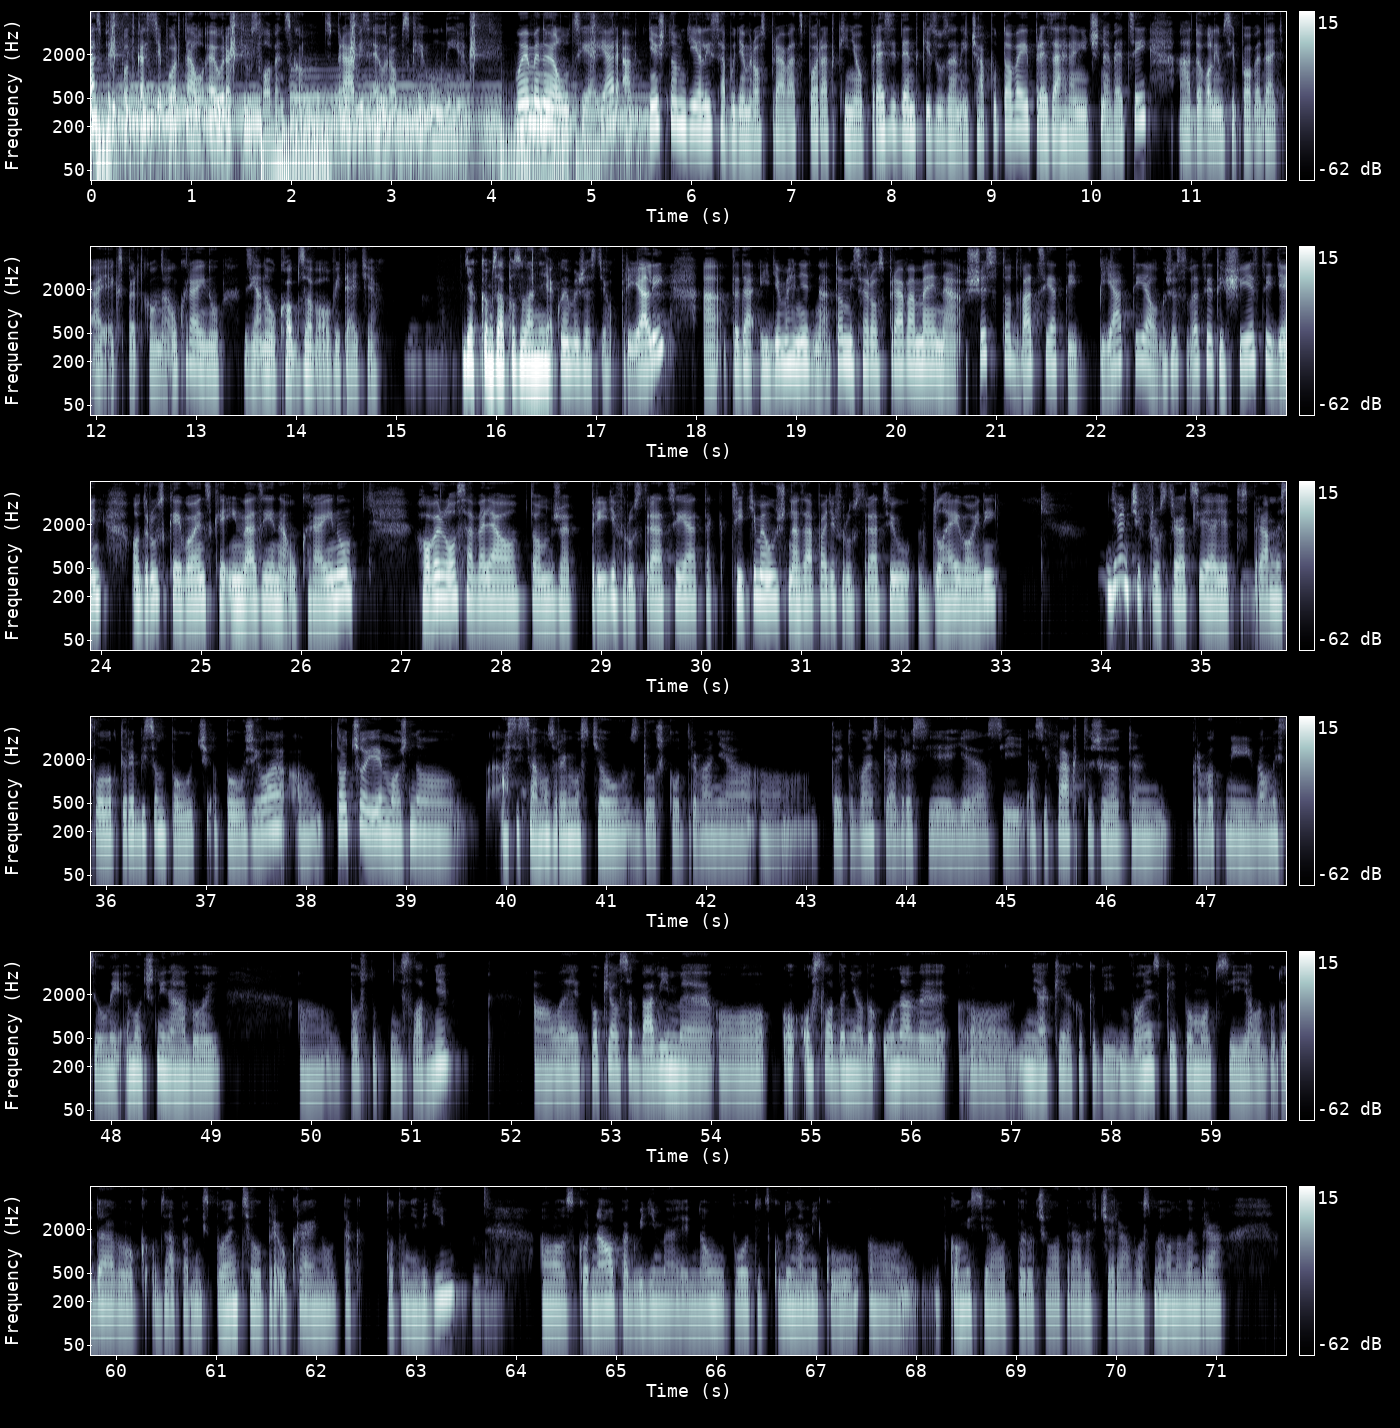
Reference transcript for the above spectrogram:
vás pri podcaste portálu Euraktiv Slovensko. Správy z Európskej únie. Moje meno je Lucia Jar a v dnešnom dieli sa budem rozprávať s poradkyňou prezidentky Zuzany Čaputovej pre zahraničné veci a dovolím si povedať aj expertkou na Ukrajinu s Janou Kobzovou. Vítajte. Ďakujem za pozvanie. Ďakujeme, že ste ho prijali. A teda ideme hneď na to. My sa rozprávame na 625. alebo 626. deň od ruskej vojenskej invázie na Ukrajinu. Hovorilo sa veľa o tom, že príde frustrácia, tak cítime už na západe frustráciu z dlhej vojny? Neviem, či frustrácia je to správne slovo, ktoré by som pouč- použila. To, čo je možno asi samozrejmosťou s dĺžkou trvania tejto vojenskej agresie, je asi, asi fakt, že ten prvotný, veľmi silný emočný náboj postupne slabne ale pokiaľ sa bavíme o, o oslabení alebo únave nejakej ako keby vojenskej pomoci alebo dodávok od západných spojencov pre Ukrajinu, tak toto nevidím. Mm. Skôr naopak vidíme aj novú politickú dynamiku. Komisia odporúčila práve včera, 8. novembra,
